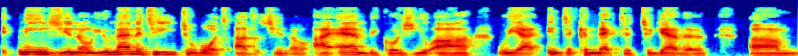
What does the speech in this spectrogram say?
it means you know humanity towards others you know i am because you are we are interconnected together um,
